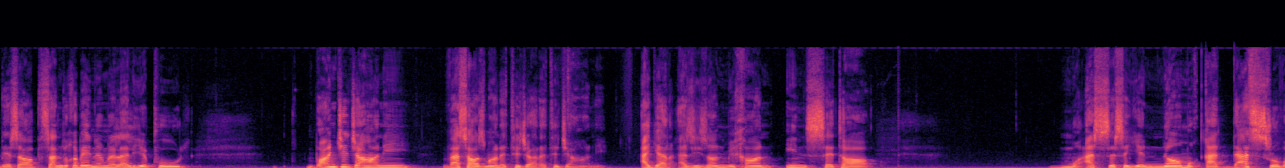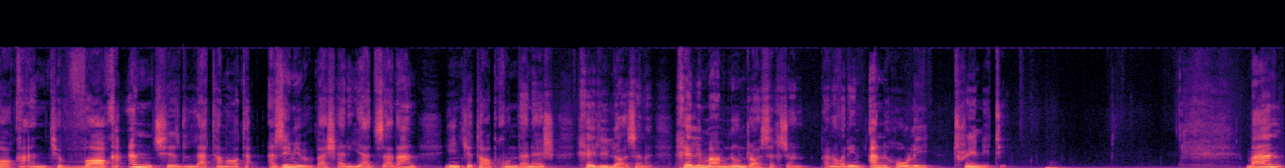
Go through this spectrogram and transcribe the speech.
به حساب صندوق بین المللی پول. بانک جهانی و سازمان تجارت جهانی. اگر عزیزان می‌خوان این ستا مؤسسه نامقدس رو واقعا که واقعا چه لطمات عظیمی به بشریت زدن این کتاب خوندنش خیلی لازمه. خیلی ممنون راسخ جان. بنابراین Unholy Trinity. من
